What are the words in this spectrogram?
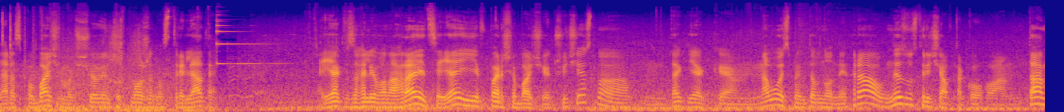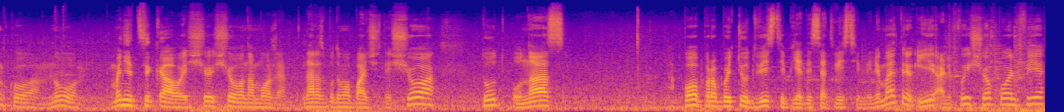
Зараз побачимо, що він тут може настріляти. А Як взагалі вона грається, я її вперше бачу, якщо чесно. Так як е, на восьмих давно не грав, не зустрічав такого танку. Ну, мені цікаво, що, що вона може. Зараз будемо бачити, що тут у нас по пробиттю 258 мм і альфи, що по альфі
